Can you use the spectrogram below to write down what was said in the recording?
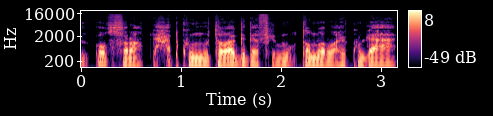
الأخرى اللي هتكون متواجدة في المؤتمر وهيكون لها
